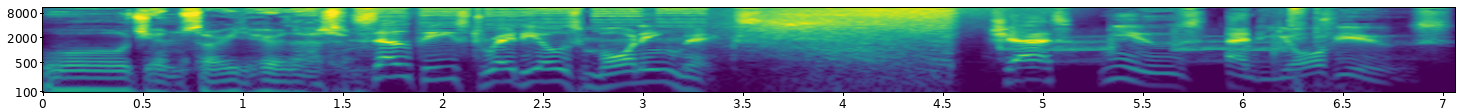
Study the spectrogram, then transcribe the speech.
Oh, Jim, sorry to hear that. Southeast Radio's morning mix. Chat, news, and your views.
